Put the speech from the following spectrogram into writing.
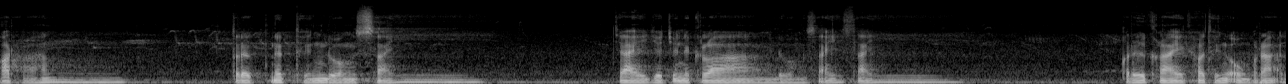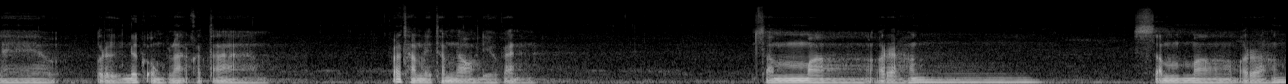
อรหัง ตรึกนึกถึงดวงใส ใจหยุดอยู่ในกลางดวงใสใส หรือใครเข้าถึงองค์พระแล้ว หรือนึกองค์พระก็ตาม ก็ทำในทำนองเดียวกัน สัมมาอรหัง สัมมาอรหัง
